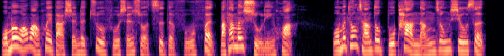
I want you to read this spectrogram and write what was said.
我们往往会把神的祝福、神所赐的福分，把它们属灵化。我们通常都不怕囊中羞涩，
